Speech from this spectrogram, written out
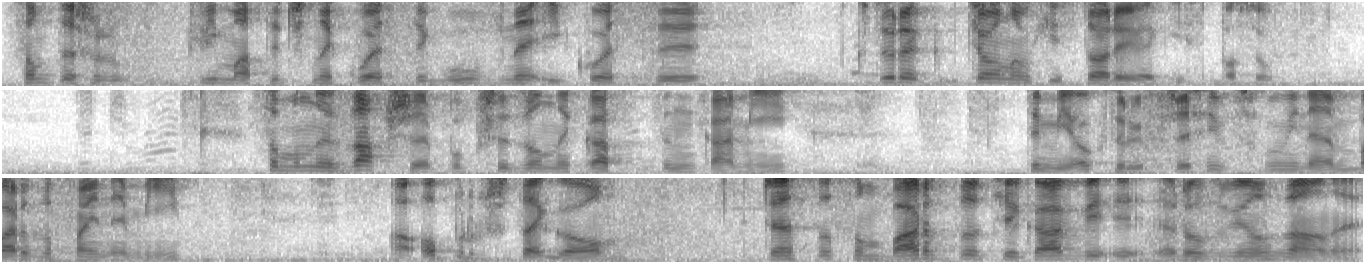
są też klimatyczne questy główne i questy, które ciągną historię w jakiś sposób. Są one zawsze poprzedzone cutscenkami, tymi, o których wcześniej wspominałem, bardzo fajnymi. A oprócz tego często są bardzo ciekawie e, rozwiązane.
